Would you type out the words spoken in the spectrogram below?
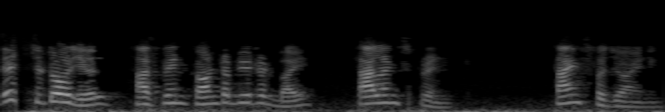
This tutorial has been contributed by Talent Sprint. Thanks for joining.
